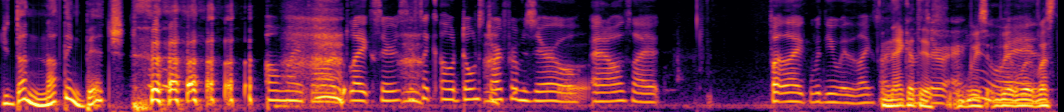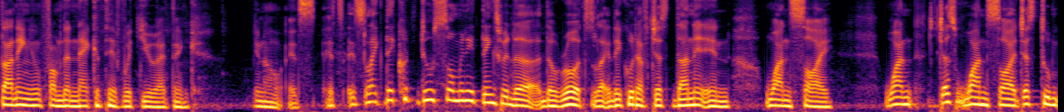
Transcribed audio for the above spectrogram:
You done nothing, bitch. oh my god, like seriously, it's like, oh, don't start from zero, and I was like, but like with you, it's like negative. From We, zero we, we're, we're starting from the negative with you. I think you know it's it's it's like they could do so many things with the the roads like they could have just done it in one soy one just one soy just to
